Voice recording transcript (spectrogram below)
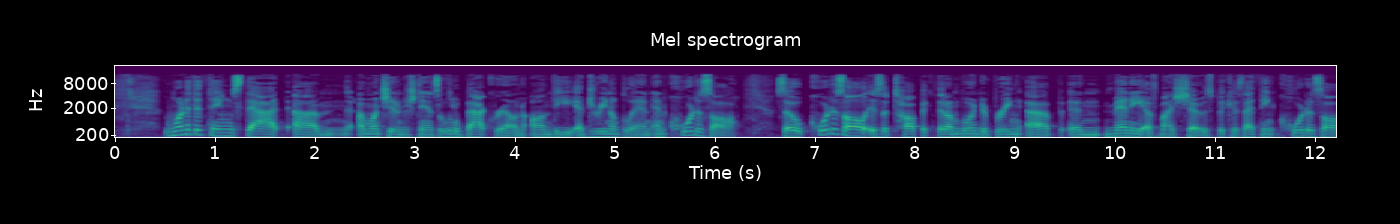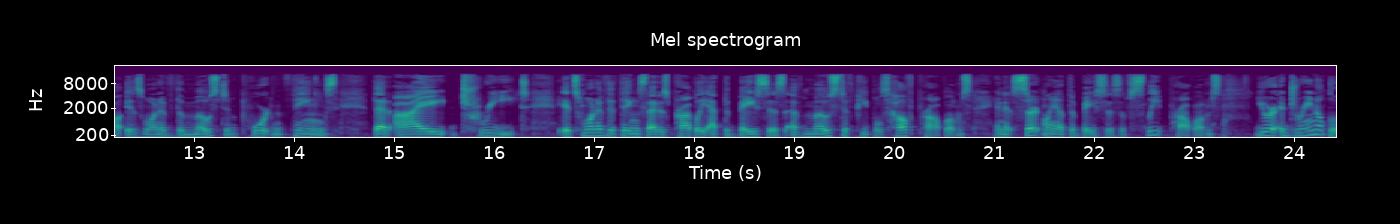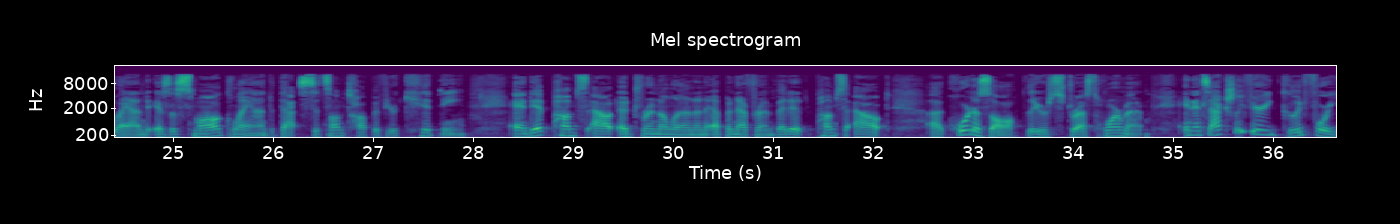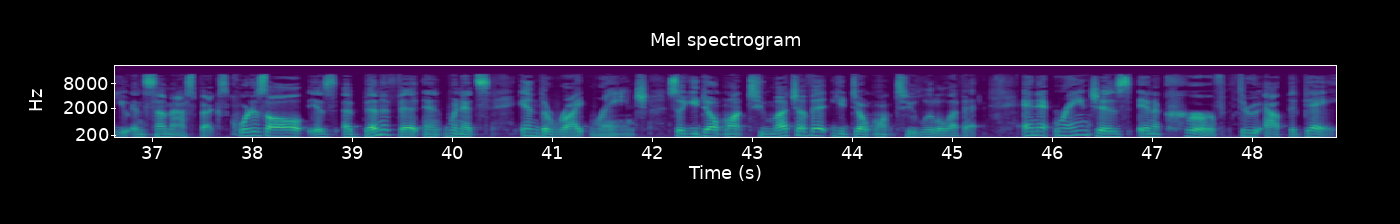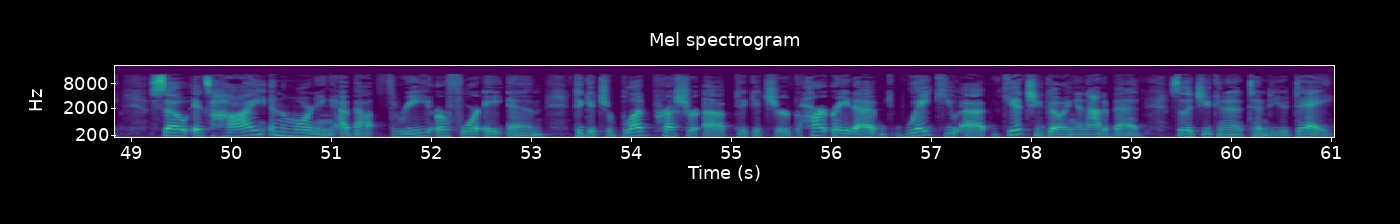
One of the things that um, I want you to understand is a little background on the adrenal gland and cortisol. So, cortisol is a topic that I'm going to bring up in many of my shows because I think cortisol is one of the most important things that I treat. It's one of the things that is probably at the basis of most of people's health problems, and it's certainly at the basis of sleep problems. Your adrenal gland is a small gland that sits on top of your kidney, and it pumps out adrenaline and epinephrine, but it pumps out uh, cortisol, your stress hormone. And it's actually very good for you in some aspects. Cortisol is a benefit when it's in the right range. So you don't want too much of it, you don't want too little of it. And it ranges in a curve throughout the day. So it's high in the morning about 3 or 4 a.m. to get your blood pressure up, to get your heart rate up, wake you up, get you going and out of bed so that you can attend to your day.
